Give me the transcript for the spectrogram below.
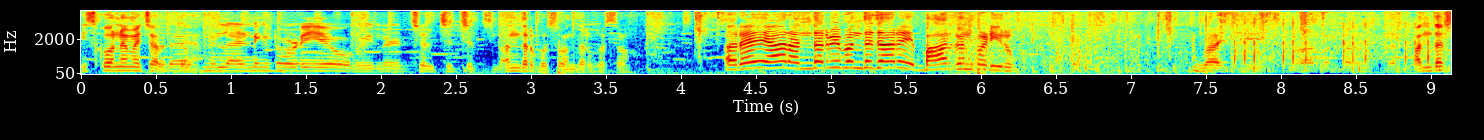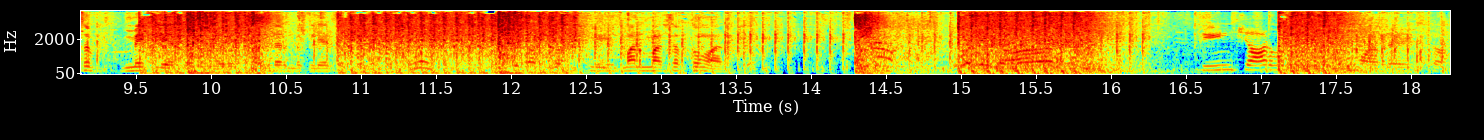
इस कोने में चलते हैं। अपनी लैंडिंग थोड़ी ये हो गई लेट चल चल चल अंदर घुसो अंदर घुसो। अरे यार अंदर भी बंदे जा रहे बाहर गन पड़ी रुक। भाई अंदर सब मैं क्लियर कर दूँगा अंदर में क्लियर कर दूँगा मार। मार सबको मार। तीन चार बंदे मार रहे हैं एक साथ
